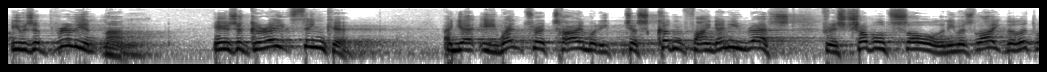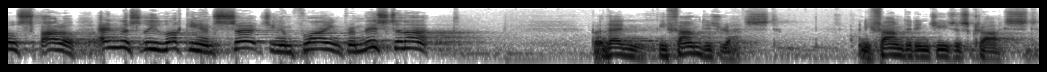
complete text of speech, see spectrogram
He was a brilliant man, he was a great thinker. And yet he went through a time where he just couldn't find any rest for his troubled soul. And he was like the little sparrow, endlessly looking and searching and flying from this to that. But then he found his rest, and he found it in Jesus Christ.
